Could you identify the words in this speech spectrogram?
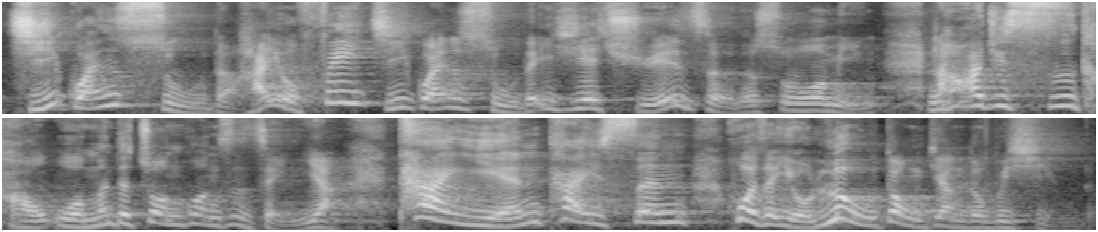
疾管署的，还有非疾管署的一些学者的说明，然后去思考我们的状况是怎样，太严太深或者有漏洞，这样都不行的。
